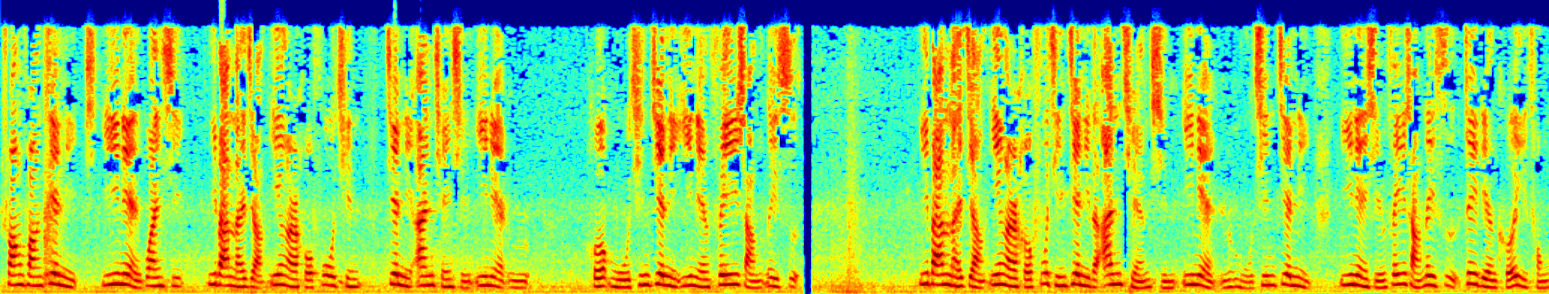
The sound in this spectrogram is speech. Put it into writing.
双方建立依恋关系。一般来讲，婴儿和父亲建立安全型依恋与和母亲建立依恋非常类似。一般来讲，婴儿和父亲建立的安全型依恋与母亲建立依恋型非常类似，这一点可以从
